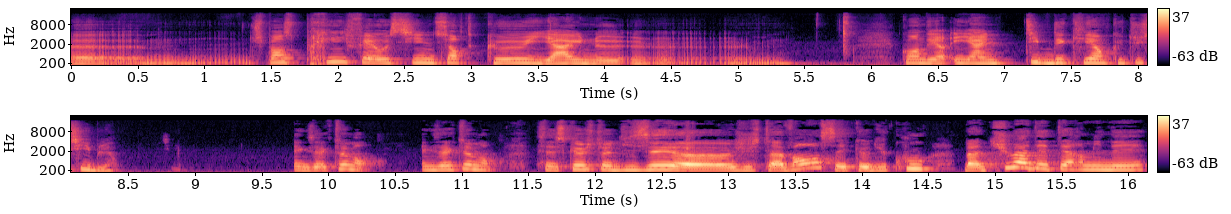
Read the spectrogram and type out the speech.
euh, je pense prix fait aussi une sorte qu'il y a une, comment dire, il y a un type de client que tu cibles. Exactement. Exactement. C'est ce que je te disais euh, juste avant, c'est que du coup, ben tu as déterminé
